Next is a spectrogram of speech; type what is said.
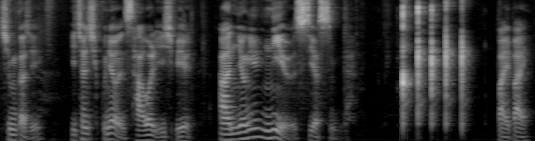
지금까지 2019년 4월 22일 안녕일 뉴스였습니다. 바이바이.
